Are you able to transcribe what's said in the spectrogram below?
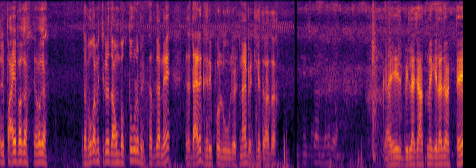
तरी पाय बघा हे बघा. आता बघू आम्ही तिकडे जाऊन बघतो कुठं भेटतात का नाही. डायरेक्ट घरी पळू उलट नाही भेटले तर आता. काही बिलाच्या आतमध्ये गेला ते वाटते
